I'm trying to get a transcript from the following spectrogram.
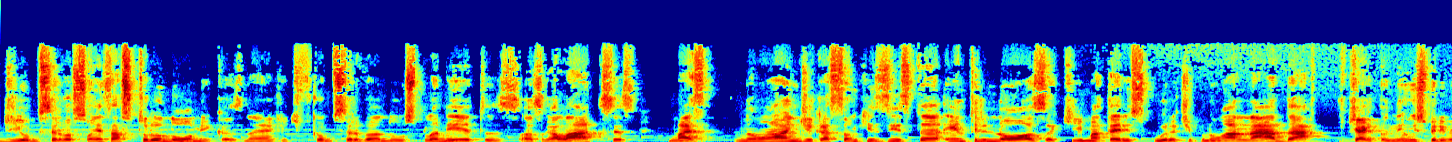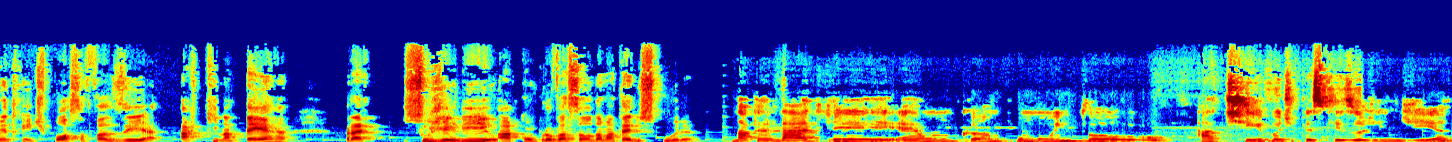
de observações astronômicas, né? A gente fica observando os planetas, as galáxias, mas não há indicação que exista entre nós aqui matéria escura. Tipo, não há nada, que nenhum experimento que a gente possa fazer aqui na Terra para sugerir a comprovação da matéria escura? Na verdade, é um campo muito ativo de pesquisa hoje em dia,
